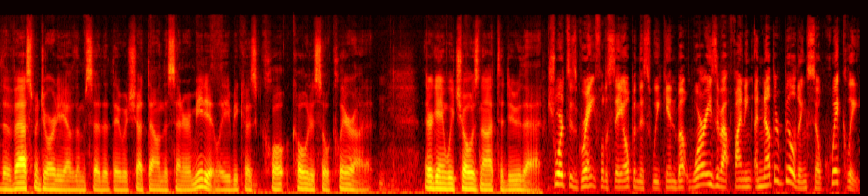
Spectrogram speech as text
The vast majority of them said that they would shut down the center immediately because code is so clear on it. Mm-hmm. There again, we chose not to do that. Schwartz is grateful to stay open this weekend, but worries about finding another building so quickly.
